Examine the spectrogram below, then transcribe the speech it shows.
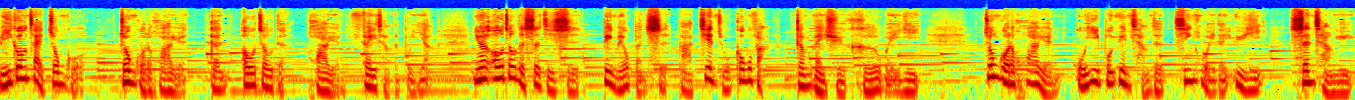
迷宫在中国，中国的花园跟欧洲的花园非常的不一样，因为欧洲的设计师。并没有本事把建筑工法跟美学合为一。中国的花园无一不蕴藏着精微的寓意，深藏于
